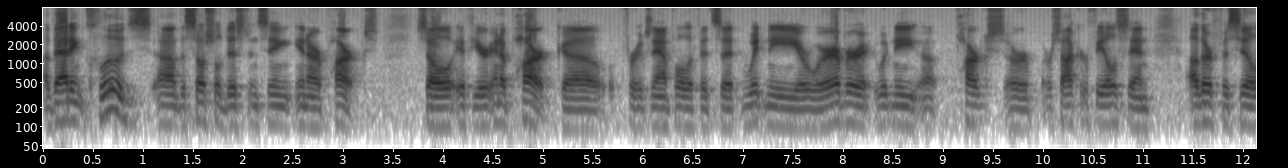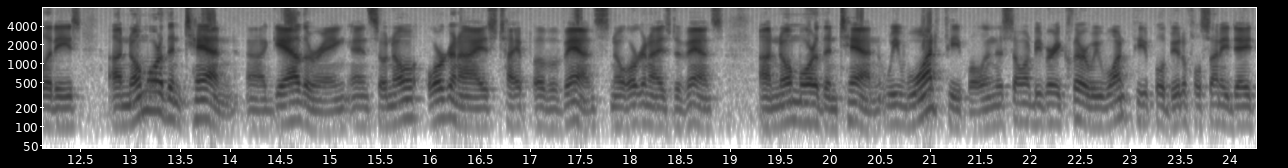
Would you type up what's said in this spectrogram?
uh, that includes uh, the social distancing in our parks. So if you're in a park, uh, for example, if it's at Whitney or wherever Whitney uh, parks or, or, soccer fields and other facilities, uh, no more than 10 uh, gathering, and so no organized type of events, no organized events, no more than 10. We want people, and this I want to be very clear, we want people, a beautiful sunny day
